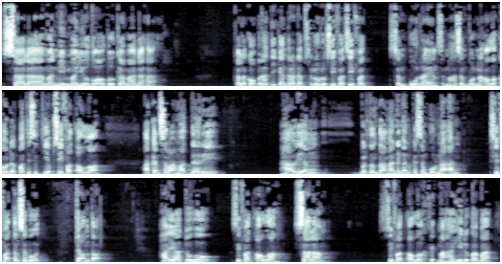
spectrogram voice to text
salaman mimma yudadu kamalaha. Kalau kau perhatikan terhadap seluruh sifat-sifat sempurna yang maha sempurna Allah, kau dapati setiap sifat Allah akan selamat dari hal yang bertentangan dengan kesempurnaan sifat tersebut. Contoh, hayatuhu sifat Allah salam. Sifat Allah maha hidup apa?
